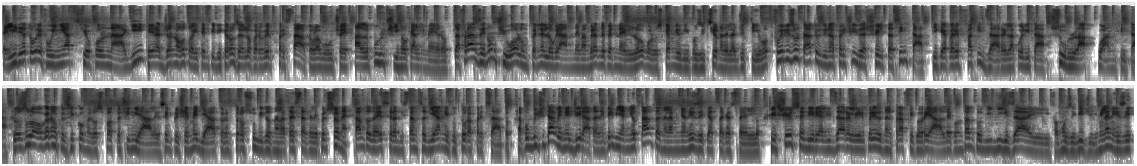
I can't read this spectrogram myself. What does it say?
L'ideatore fu Ignazio Colnaghi, che era già noto ai tempi di Carosello per aver prestato la voce al pulcino Calimero. La frase non ci vuole un pennello grande, ma un grande pennello, con lo scambio di posizione dell'aggettivo, fu il risultato di una precisa scelta sintattica per enfatizzare la qualità sulla quantità. Lo slogan, così come lo spot cinghiale, semplice e immediato, entrò subito nella testa delle persone, tanto da essere a distanza di anni tuttora apprezzato. La pubblicità venne girata nei primi anni Ottanta nella milanese di Piazza Castello. Si scelse di realizzare le riprese nel traffico reale con tanto di ghisa, i famosi vigili milanesi,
